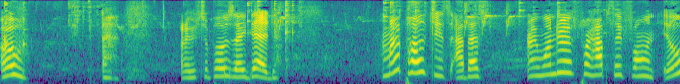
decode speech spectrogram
Oh, I suppose I did. My apologies, Abbess. I wonder if perhaps I've fallen ill?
